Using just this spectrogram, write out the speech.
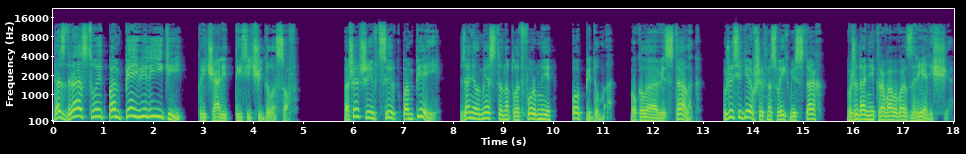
Да здравствует Помпей Великий!» — кричали тысячи голосов. Пошедший в цирк Помпей занял место на платформе Оппидума, около висталок, уже сидевших на своих местах в ожидании кровавого зрелища,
